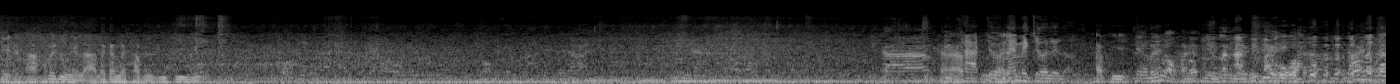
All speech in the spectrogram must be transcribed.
เดี๋ยวจะพาเข้าไปดูในร้านแล้วกันนะครับมีพี่ๆอยู่ครับหาเจอไหมไม่เจอเลยเหรอครับพี่ไม่หลอกใครครับพี่หลังอ่านพี่ไปมันจะ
